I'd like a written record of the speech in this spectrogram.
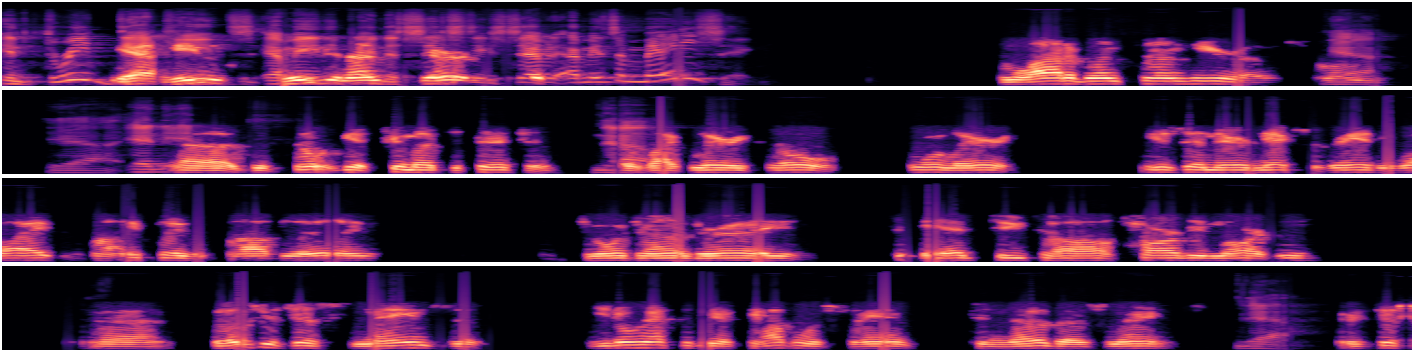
In three yeah, decades. I mean, in the 60s, 70s. I mean, it's amazing. A lot of unsung heroes. Yeah. Yeah. And, uh, don't get too much attention. No. Like Larry Cole. Poor Larry. He was in there next to Randy White. He played with Bob Lilly, George Andrie, Ed Too Harvey Martin. Uh, those are just names that you don't have to be a Cowboys fan to know those names. Yeah, they're just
